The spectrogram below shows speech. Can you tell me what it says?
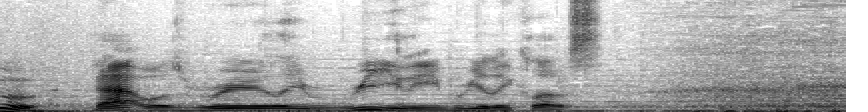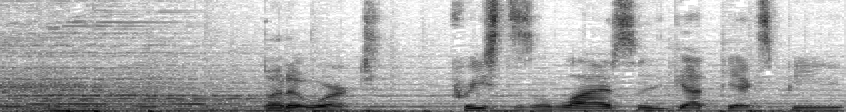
Whew, that was really, really, really close. But it worked. Priest is alive, so he got the XP,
